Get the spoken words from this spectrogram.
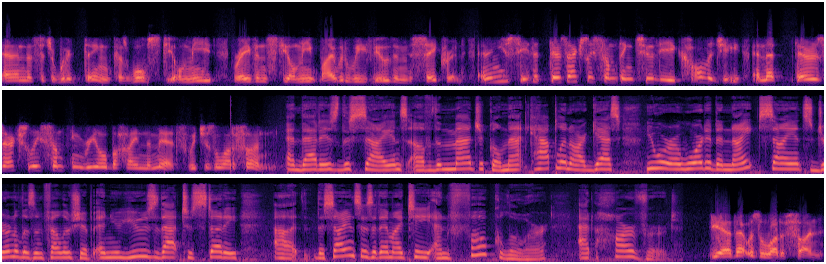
and that's such a weird thing because wolves steal meat, ravens steal meat. Why would we view them as sacred? And then you see that there's actually something to the ecology, and that there's actually something real behind the myth, which is a lot of fun. And that is the science of the magical. Matt Kaplan, our guest, you were awarded a Knight Science Journalism Fellowship, and you use that to study uh, the sciences at MIT and folklore at Harvard. Yeah, that was a lot of fun.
